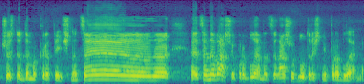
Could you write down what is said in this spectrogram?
щось не демократичне. Це, е, це не ваші проблеми, це наші внутрішні проблеми.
